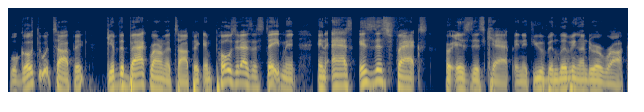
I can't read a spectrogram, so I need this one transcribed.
will go through a topic, give the background on the topic, and pose it as a statement and ask, is this facts or is this cap? And if you've been living under a rock,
